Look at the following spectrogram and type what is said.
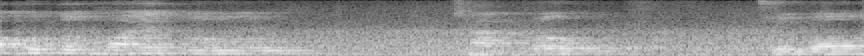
অকুত ভয় তরুণ, ছাত্র, যুবক,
